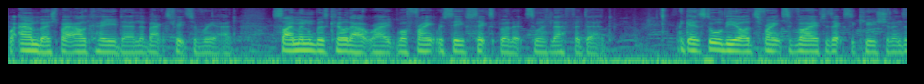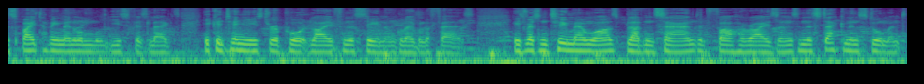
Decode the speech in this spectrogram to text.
were ambushed by Al Qaeda in the back streets of Riyadh. Simon was killed outright, while Frank received six bullets and was left for dead. Against all the odds, Frank survived his execution, and despite having minimal use of his legs, he continues to report live from the scene on global affairs. He's written two memoirs, Blood and Sand and Far Horizons, and the second instalment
